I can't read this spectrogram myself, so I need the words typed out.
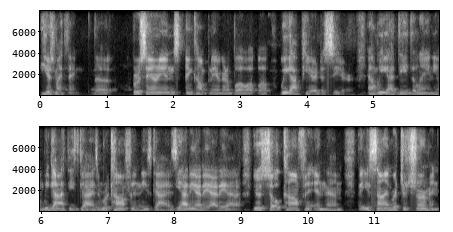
here's my thing. The Bruce Arians and company are going to blow up. Well, we got Pierre Desir and we got Dee Delaney and we got these guys and we're confident in these guys. Yada yada yada yada. You're so confident in them that you signed Richard Sherman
